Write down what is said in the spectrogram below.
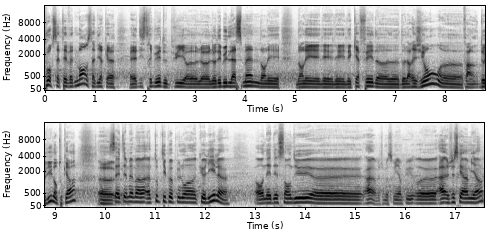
pour cet événement, c'est-à-dire qu'elle est distribuée depuis le, début de la semaine dans les, dans les, cafés de, la région, enfin de Lille en tout cas. Ça a été même un, tout petit peu plus loin que Lille. On est descendu, ah, je me souviens plus, jusqu'à Amiens,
